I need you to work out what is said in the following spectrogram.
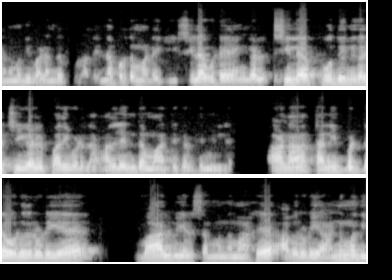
அனுமதி வழங்கக்கூடாது. என்ன பொறுத்த மாட்டேங்கி சில விடயங்கள் சில பொது நிகழ்ச்சிகள் பதிவிடலாம். அதுல எந்த மாற்று கருத்தும் இல்லை. ஆனா தனிப்பட்ட ஒருவருடைய வாழ்வியல் சம்பந்தமாக அவருடைய அனுமதி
